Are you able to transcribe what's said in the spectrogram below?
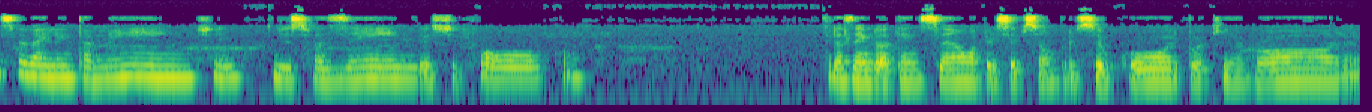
Você vai lentamente desfazendo este foco, trazendo atenção, a percepção para o seu corpo aqui agora,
